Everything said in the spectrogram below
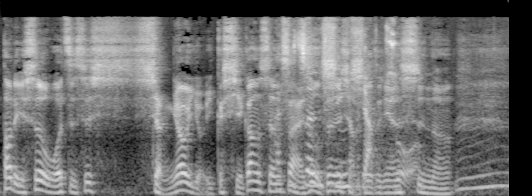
到底是我只是想要有一个斜杠身份，还是，还是我真的想做这件事呢？嗯，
